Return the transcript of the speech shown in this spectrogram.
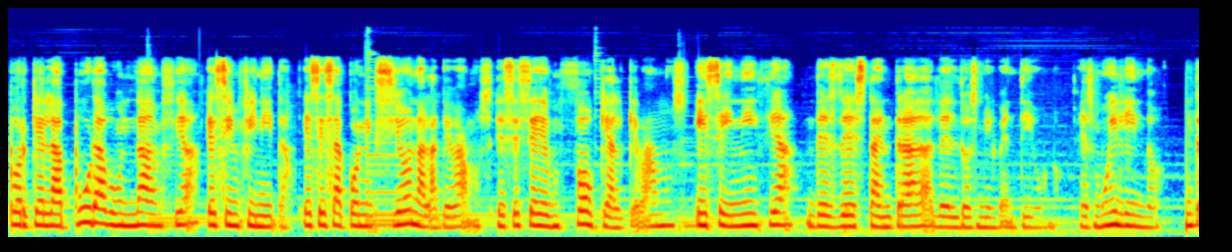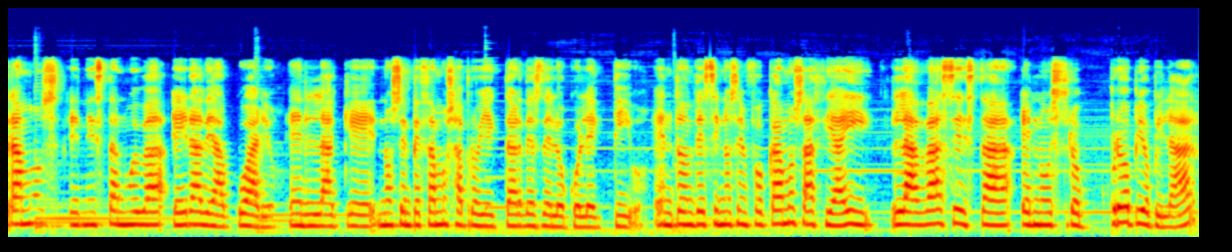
porque la pura abundancia es infinita, es esa conexión a la que vamos, es ese enfoque al que vamos y se inicia desde esta entrada del 2021. Es muy lindo. Entramos en esta nueva era de Acuario en la que nos empezamos a proyectar desde lo colectivo. Entonces, si nos enfocamos hacia ahí, la base está en nuestro propio pilar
